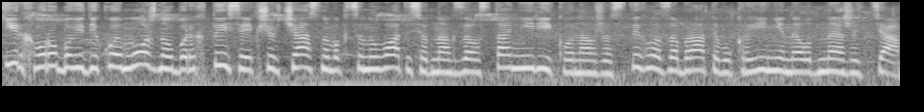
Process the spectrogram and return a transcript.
Кір хвороба, від якої можна оберегтися, якщо вчасно вакцинуватись. Однак за останній рік вона вже встигла забрати в Україні не одне життя.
